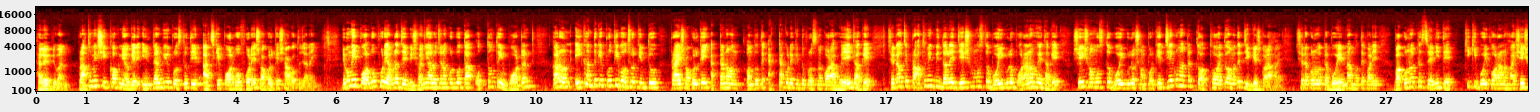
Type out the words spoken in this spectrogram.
Hello everyone প্রাথমিক শিক্ষক নিয়োগের ইন্টারভিউ প্রস্তুতির আজকে পর্ব ফোরে সকলকে স্বাগত জানাই। এবং এই পর্ব ফোরে আমরা যে বিষয় নিয়ে আলোচনা করব তা অত্যন্ত ইম্পর্ট্যান্ট কারণ এইখান থেকে প্রতি বছর কিন্তু প্রায় সকলকেই একটা না অন্ত- অন্তত একটা করে কিন্তু প্রশ্ন করা হয়েই থাকে। সেটা হচ্ছে প্রাথমিক বিদ্যালয়ে যে সমস্ত বইগুলো পড়ানো হয়ে থাকে, সেই সমস্ত বইগুলো সম্পর্কে যে কোনো একটা তথ্য হয়তো আমাদের জিজ্ঞেস করা হয়। সেটা কোনো একটা বইয়ের নাম হতে পারে বা কোনো একটা শ্রেণীতে কি কি বই পড়ানো হয়, সেই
